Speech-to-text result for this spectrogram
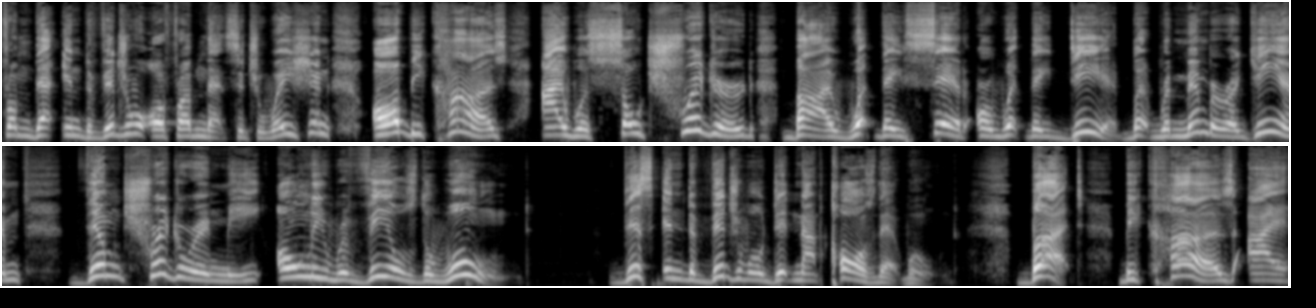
from that individual or from that situation, all because I was so triggered by what they said or what they did. But remember again, them triggering me only reveals the wound. This individual did not cause that wound. But because I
